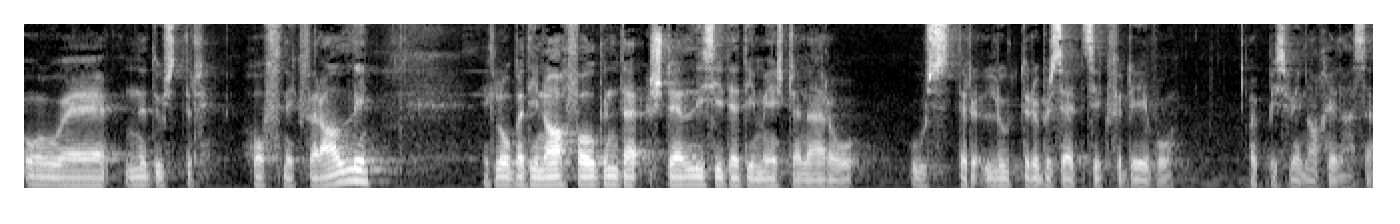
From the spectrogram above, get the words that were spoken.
und äh, nicht aus der Hoffnung für alle. Ich glaube, die nachfolgenden Stellen sind dann die meisten auch aus der Luther-Übersetzung für die, die etwas nachlesen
